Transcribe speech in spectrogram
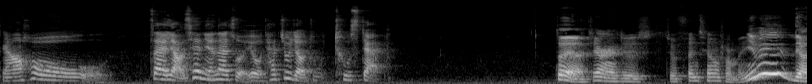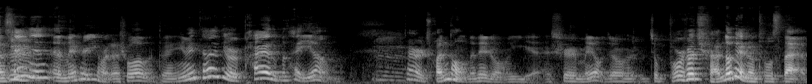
然后在两千年代左右，它就叫 Two Two Step。对啊，这样就就分清楚嘛，因为两千年，呃，没事，一会儿再说吧。对，因为它就是拍的不太一样嘛。但是传统的那种也是没有，就是就不是说全都变成 two step，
